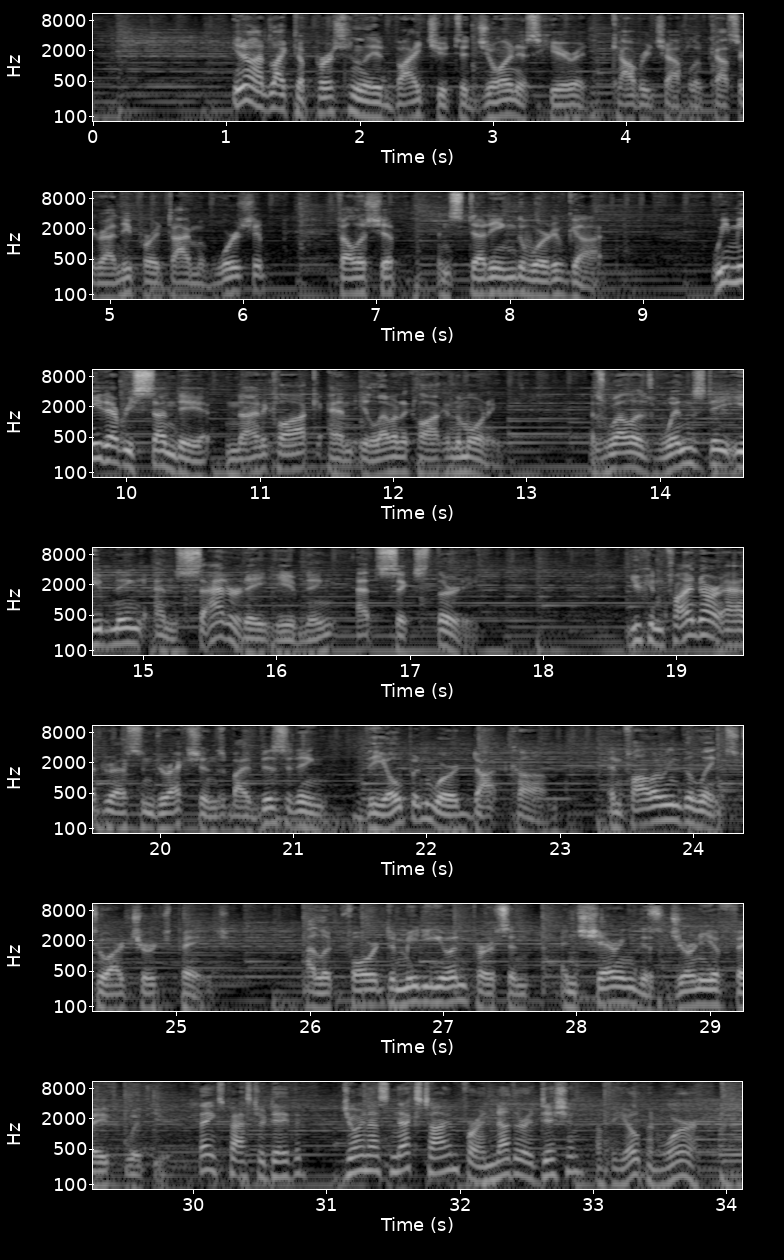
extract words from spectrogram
You know, I'd like to personally invite you to join us here at Calvary Chapel of Casa Grande for a time of worship, fellowship, and studying the Word of God. We meet every Sunday at 9 o'clock and 11 o'clock in the morning, as well as Wednesday evening and Saturday evening at 6.30. You can find our address and directions by visiting theopenword.com and following the links to our church page. I look forward to meeting you in person and sharing this journey of faith with you. Thanks, Pastor David. Join us next time for another edition of The Open Word.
